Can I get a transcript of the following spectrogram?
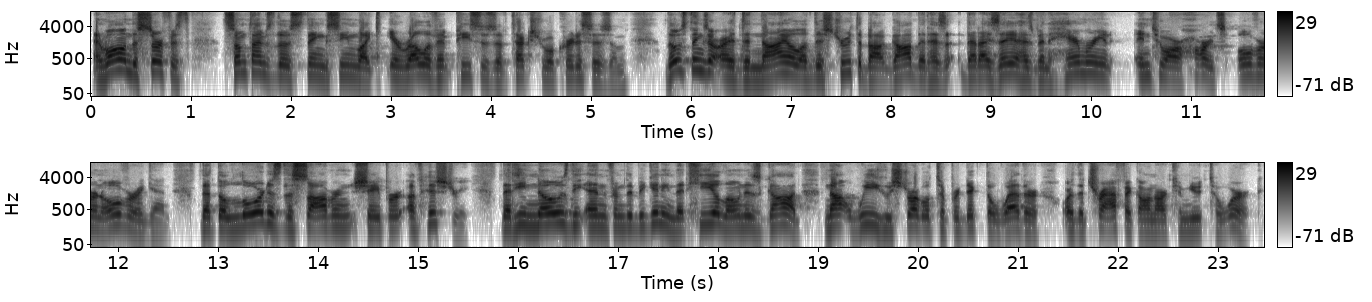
And while on the surface, sometimes those things seem like irrelevant pieces of textual criticism, those things are a denial of this truth about God that has that Isaiah has been hammering into our hearts over and over again that the Lord is the sovereign shaper of history, that he knows the end from the beginning, that he alone is God, not we who struggle to predict the weather or the traffic on our commute to work.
